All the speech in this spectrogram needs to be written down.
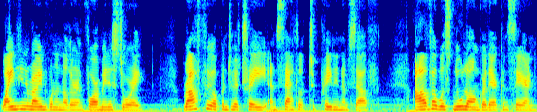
winding around one another and forming a story. Raff flew up into a tree and settled to preening himself. Alva was no longer their concern.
